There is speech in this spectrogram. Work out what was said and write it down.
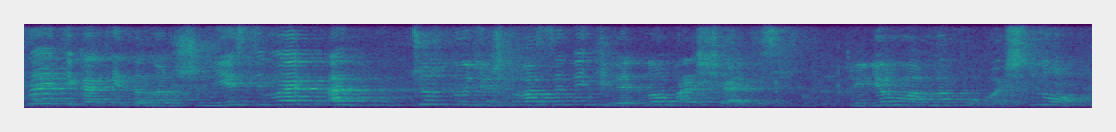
знаете какие-то нарушения, если вы чувствуете, что вас обидели, ну обращайтесь, придем вам на помощь. Но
